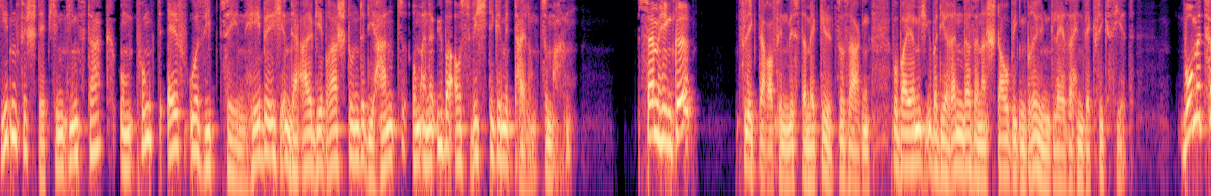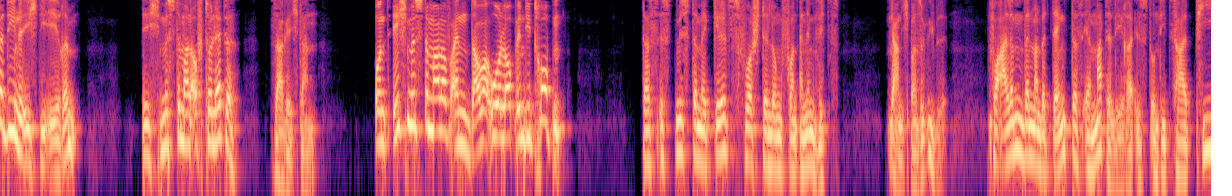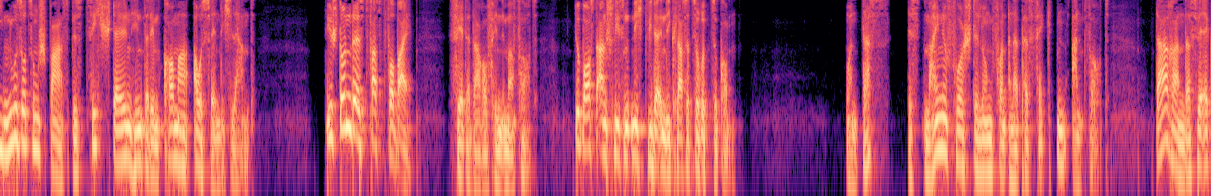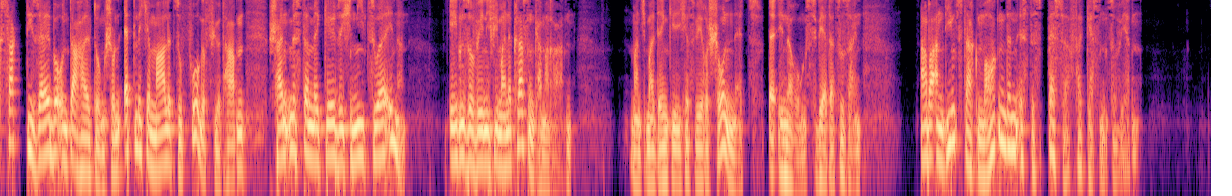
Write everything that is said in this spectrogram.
Jeden Fischstäbchen-Dienstag um Punkt 11.17 Uhr hebe ich in der Algebrastunde die Hand, um eine überaus wichtige Mitteilung zu machen. Sam Hinkle? pflegt daraufhin Mr. McGill zu sagen, wobei er mich über die Ränder seiner staubigen Brillengläser hinweg fixiert. Womit verdiene ich die Ehre? Ich müsste mal auf Toilette, sage ich dann. Und ich müsste mal auf einen Dauerurlaub in die Tropen. Das ist Mr. McGills Vorstellung von einem Witz. Gar nicht mal so übel. Vor allem, wenn man bedenkt, dass er Mathelehrer ist und die Zahl Pi nur so zum Spaß bis zig Stellen hinter dem Komma auswendig lernt. Die Stunde ist fast vorbei, fährt er daraufhin immer fort. Du brauchst anschließend nicht wieder in die Klasse zurückzukommen. Und das ist meine Vorstellung von einer perfekten Antwort Daran, dass wir exakt dieselbe Unterhaltung schon etliche Male zuvor geführt haben, scheint Mr. McGill sich nie zu erinnern. Ebenso wenig wie meine Klassenkameraden. Manchmal denke ich, es wäre schon nett, erinnerungswerter zu sein. Aber an Dienstagmorgenden ist es besser, vergessen zu werden.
